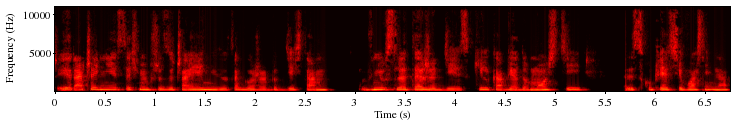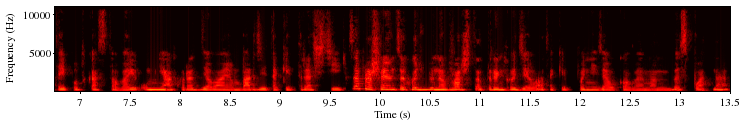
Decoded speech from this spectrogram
czyli raczej nie jesteśmy przyzwyczajeni do tego, żeby gdzieś tam w newsletterze, gdzie jest kilka wiadomości, skupiać się właśnie na tej podcastowej. U mnie akurat działają bardziej takie treści zapraszające choćby na warsztat rękodzieła, takie poniedziałkowe mamy bezpłatne.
